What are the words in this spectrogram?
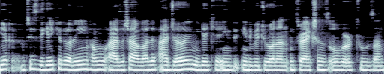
یه چیز دیگه ای که داریم همون ارزش اول اجای میگه که ind- individual interactions over tools and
